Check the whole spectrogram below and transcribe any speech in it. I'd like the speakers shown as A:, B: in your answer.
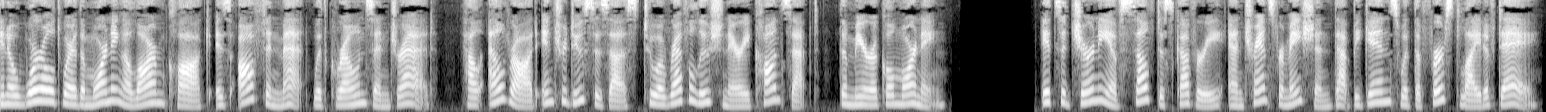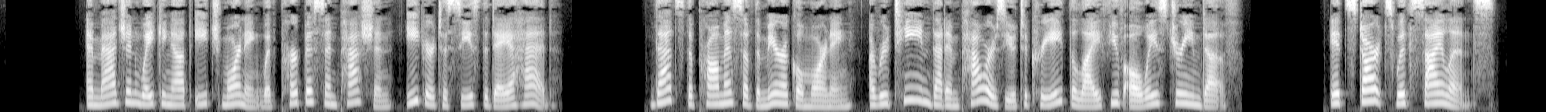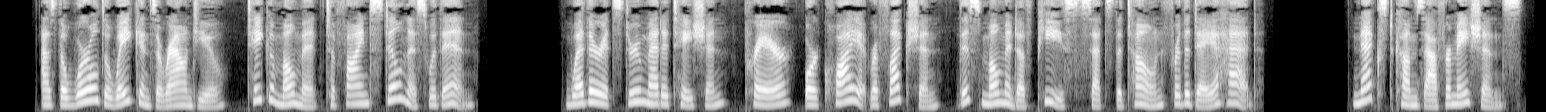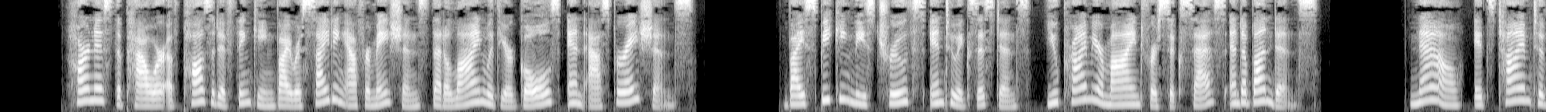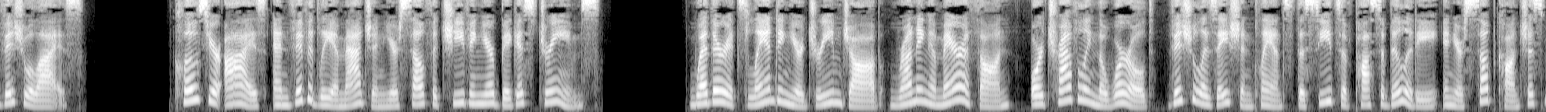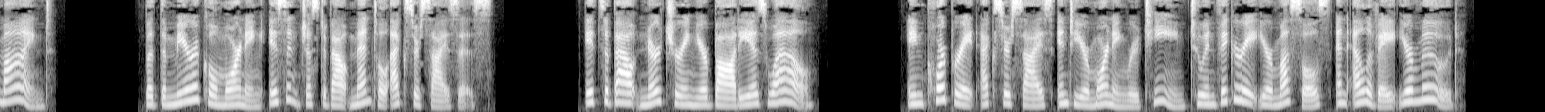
A: In a world where the morning alarm clock is often met with groans and dread, Hal Elrod introduces us to a revolutionary concept, the miracle morning. It's a journey of self-discovery and transformation that begins with the first light of day. Imagine waking up each morning with purpose and passion, eager to seize the day ahead. That's the promise of the miracle morning, a routine that empowers you to create the life you've always dreamed of. It starts with silence. As the world awakens around you, take a moment to find stillness within. Whether it's through meditation, prayer, or quiet reflection, this moment of peace sets the tone for the day ahead. Next comes affirmations. Harness the power of positive thinking by reciting affirmations that align with your goals and aspirations. By speaking these truths into existence, you prime your mind for success and abundance. Now, it's time to visualize. Close your eyes and vividly imagine yourself achieving your biggest dreams. Whether it's landing your dream job, running a marathon, or traveling the world, visualization plants the seeds of possibility in your subconscious mind. But the miracle morning isn't just about mental exercises. It's about nurturing your body as well. Incorporate exercise into your morning routine to invigorate your muscles and elevate your mood.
